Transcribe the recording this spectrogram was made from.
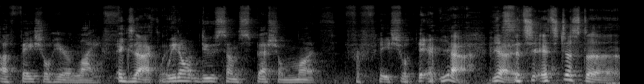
a facial hair life. Exactly. We don't do some special month for facial hair. Yeah, yeah. It's it's just uh,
